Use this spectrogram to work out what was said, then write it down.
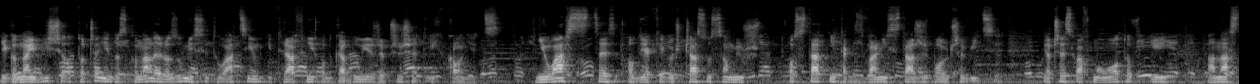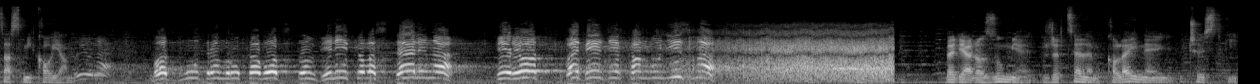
Jego najbliższe otoczenie doskonale rozumie sytuację i trafnie odgaduje, że przyszedł ich koniec. W niełasce od jakiegoś czasu są już ostatni tak zwani starzy bolszewicy Jaczesław Mołotow i Anastas Mikojan под мудрым руководством великого Сталина вперед к победе коммунизма! Beria rozumie, że celem kolejnej czystki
